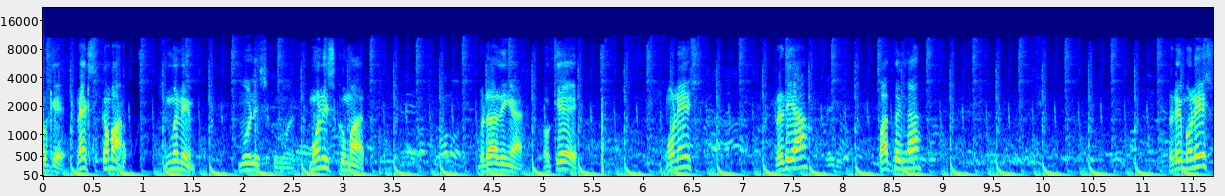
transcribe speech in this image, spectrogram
ஓகே நெக்ஸ்ட் கமான் உங்க நேம் மோனிஷ் குமார் மோனிஷ் குமார் விடாதீங்க. ஓகே மோனிஷ் ரெடியா பார்த்துங்க. ரெடி மோனிஷ்?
